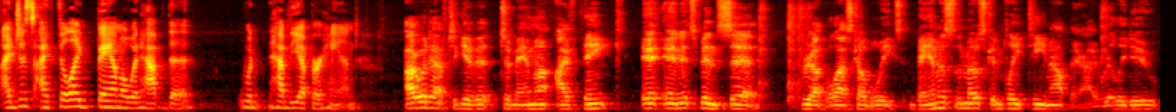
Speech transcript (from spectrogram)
I just I feel like Bama would have the would have the upper hand. I would have to give it to Bama. I think, and and it's been said throughout the last couple weeks, Bama's the most complete team out there. I really do.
